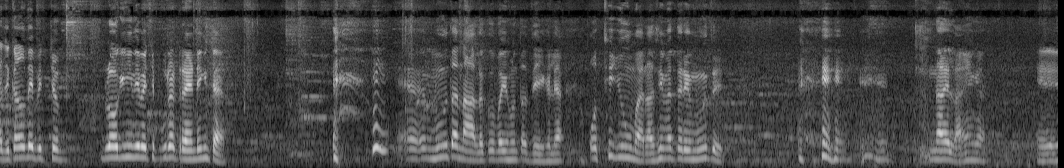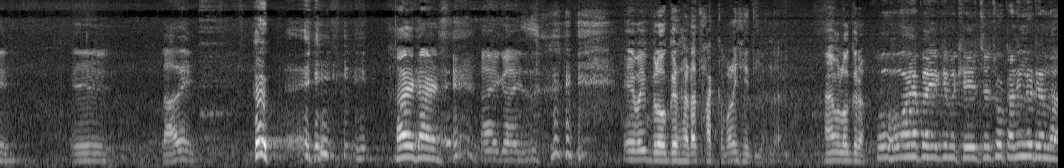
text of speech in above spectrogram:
ਅੱਜ ਕੱਲ ਦੇ ਵਿੱਚ ਬਲੌਗਿੰਗ ਦੇ ਵਿੱਚ ਪੂਰਾ ਟ੍ਰੈਂਡਿੰਗ 'ਚ ਹੈ। ਮੂੰਹ ਤਾਂ ਨਾ ਲੱਗੋ ਬਈ ਹੁਣ ਤਾਂ ਦੇਖ ਲਿਆ। ਉੱਥੇ ਯੂ ਮਾਰਾ ਸੀ ਮੈਂ ਤੇਰੇ ਮੂੰਹ ਤੇ। ਨਾਲੇ ਲਾਏਗਾ। ਇਹ ਇਹ ਲਾ ਦੇ। ਹਾਈ ਗਾਇਸ ਹਾਈ ਗਾਇਸ ਇਹ ਬਈ ਬਲੌਗਰ ਸਾਡਾ ਥੱਕ ਬੜੀ ਛੇਤੀ ਜਾਂਦਾ। ਹਾਂ ਬਲੌਗਰ ਉਹ ਹੋ ਆਏ ਪੈ ਗਏ ਕਿਵੇਂ ਖੇਤ ਚ ਝੋਟਾ ਨਹੀਂ ਲੇਟ ਜਾਂਦਾ।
